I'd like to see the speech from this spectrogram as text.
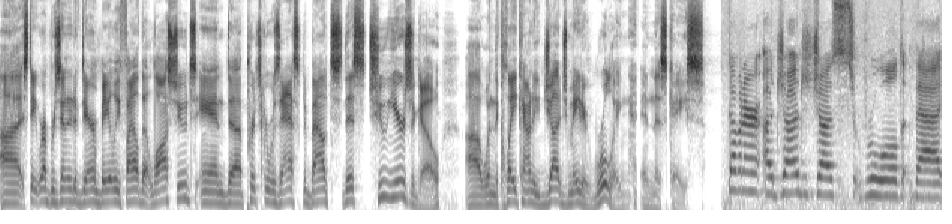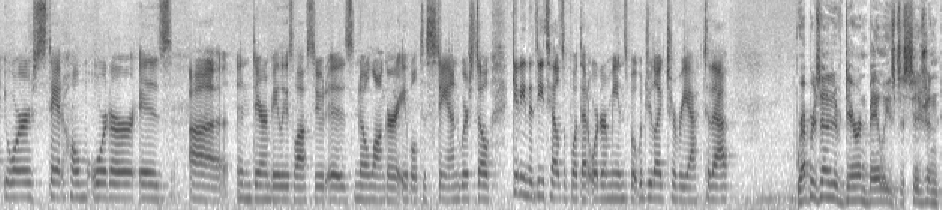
Uh, state Representative Darren Bailey filed that lawsuit, and uh, Pritzker was asked about this two years ago uh, when the Clay County judge made a ruling in this case. Governor, a judge just ruled that your stay at home order is, uh, in Darren Bailey's lawsuit, is no longer able to stand. We're still getting the details of what that order means, but would you like to react to that? Representative Darren Bailey's decision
